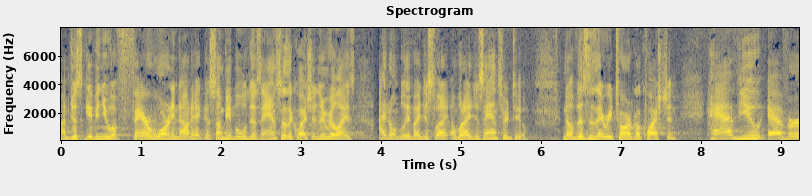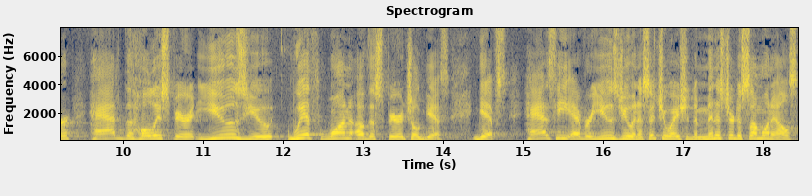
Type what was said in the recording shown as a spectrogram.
I'm just giving you a fair warning now, because some people will just answer the question and realize, I don't believe I just what I just answered to. No, this is a rhetorical question. Have you ever had the Holy Spirit use you with one of the spiritual gifts? Gifts. Has He ever used you in a situation to minister to someone else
